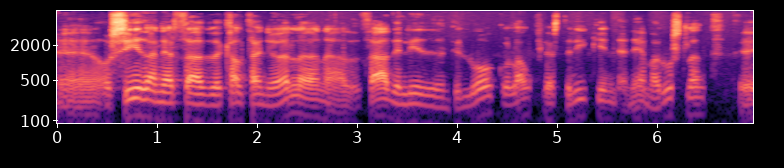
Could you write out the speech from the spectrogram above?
Uh, og síðan er það kaltæni örlagan að það er líðið undir lók og langt flest ríkin nema Rúsland uh,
